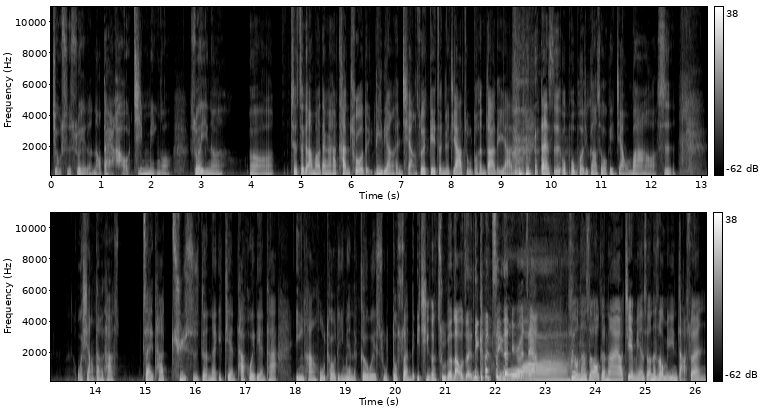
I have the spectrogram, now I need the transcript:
九十岁了，脑袋好精明哦。所以呢，呃，其实这个阿妈当然她砍错的力量很强，所以给整个家族都很大的压力。但是我婆婆就跟他说：我跟你讲，我妈哦，是我想到她。”在他去世的那一天，他会连他银行户头里面的个位数都算得一清二楚的老人。你看自己的女儿这样，所以我那时候跟他要见面的时候，那时候我们已经打算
